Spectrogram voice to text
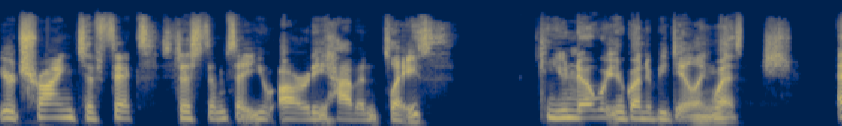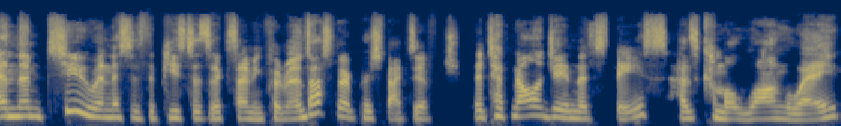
you're trying to fix systems that you already have in place, you know what you're going to be dealing with. And then two, and this is the piece that's exciting from an investment perspective, the technology in this space has come a long way,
